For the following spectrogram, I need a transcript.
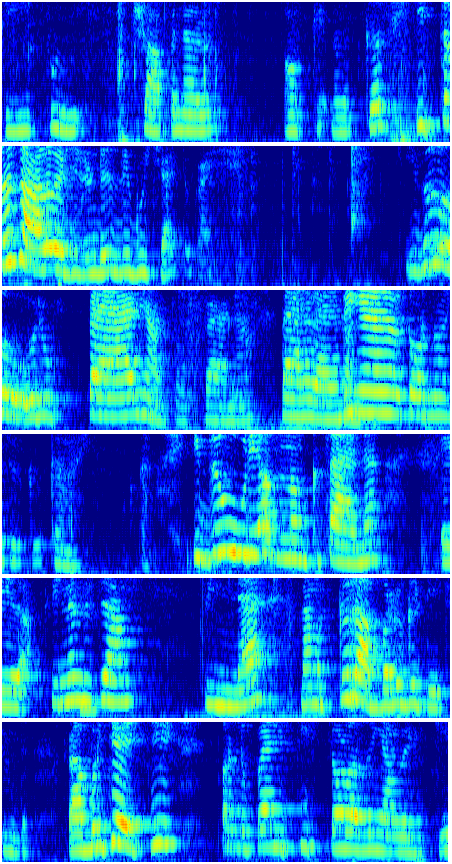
ടീപ്പ് ഷാർപ്പനർ ഓക്കെ നമുക്ക് ഇത്ര സാൾ മേടിച്ചിട്ടുണ്ട്. ഇത് ഗുഷാട്ടോ കാശ്. ഇത് ഒരു കേട്ടോ പാന പാന പാന ഇതിങ്ങനെ തുറന്ന് കാണിച്ചു ഇത് കൂടിയ നമുക്ക് പാന എഴുതാം പിന്നെ എന്താ വെച്ചാ പിന്നെ നമുക്ക് റബ്ബർ കിട്ടിയിട്ടുണ്ട്. റബ്ബർ ചേച്ചി ഇഷ്ടമുള്ളത് ഞാൻ മേടിച്ച്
